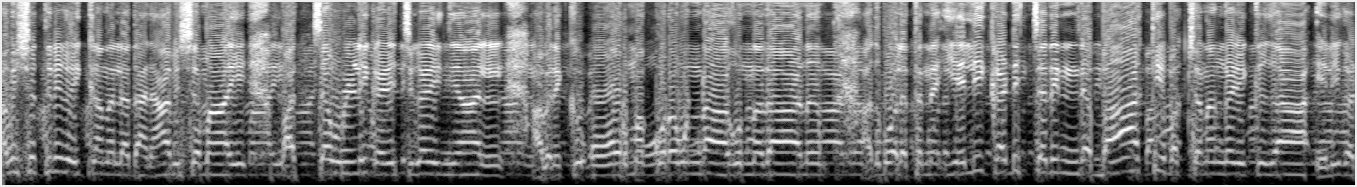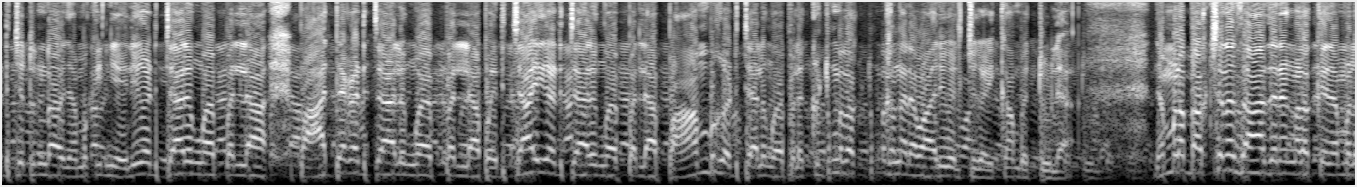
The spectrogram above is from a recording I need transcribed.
ആവശ്യത്തിന് കഴിക്കാന്നല്ലാതെ അനാവശ്യമായി പച്ച ഉള്ളി കഴിച്ചു കഴിഞ്ഞാൽ അവർക്ക് ഓർമ്മക്കുറവുണ്ടാകുന്നതാണ്. അതുപോലെ തന്നെ എലി കടിച്ചതിന്റെ ബാക്കി ഭക്ഷണം കഴിക്കുക. എലി കടിച്ചിട്ടുണ്ടാവും. നമുക്ക് ഇനി എലി കടിച്ചാലും കുഴപ്പമില്ല. പാറ്റ കടിച്ചാലും കുഴപ്പമില്ല. പരിച്ചായി കടിച്ചാലും കുഴപ്പമില്ല. പാമ്പ് കടിച്ചാലും കുഴപ്പമില്ല. കിട്ടുന്നതൊക്കെ അങ്ങനെ വാരി വലിച്ച് കഴിക്കാൻ പറ്റൂല. നമ്മളെ ഭക്ഷണ സാധനങ്ങളൊക്കെ നമ്മൾ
